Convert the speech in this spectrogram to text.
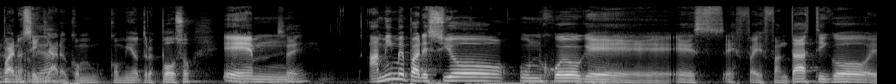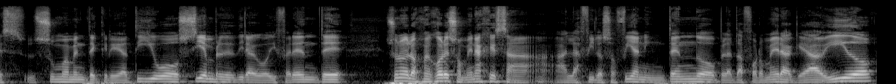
bueno, sí, claro, con, mi otro esposo. Eh, a mí me pareció un juego que es, es, fantástico, es sumamente creativo, siempre te tira algo diferente. Es uno de los mejores homenajes a, a la filosofía Nintendo plataformera que ha habido.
